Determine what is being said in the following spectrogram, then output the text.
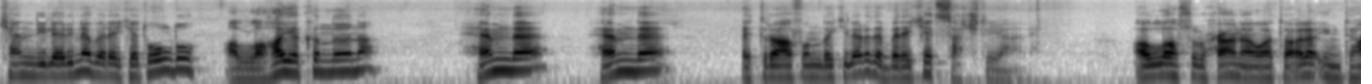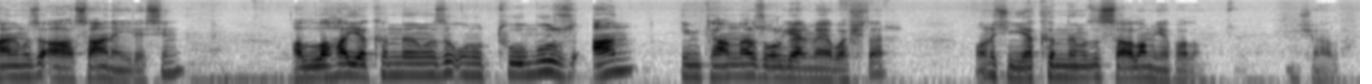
kendilerine bereket oldu, Allah'a yakınlığına hem de hem de etrafındakilere de bereket saçtı yani. Allah Subhanahu ve Teala imtihanımızı asan eylesin. Allah'a yakınlığımızı unuttuğumuz an imtihanlar zor gelmeye başlar. Onun için yakınlığımızı sağlam yapalım. İnşallah.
